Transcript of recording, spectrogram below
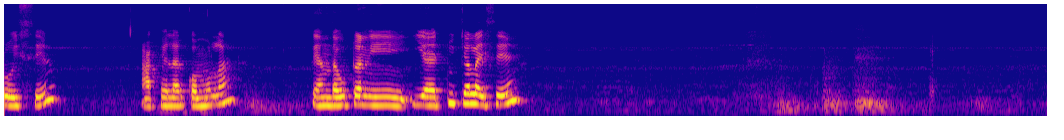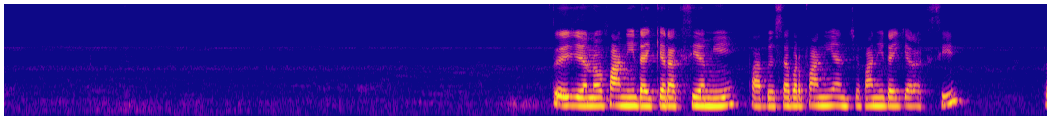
রইছে। আপেল আর কমলা। তেন্দা উঠানি ইয়া টুইকা লাইছে। তো এই যেন পানি ডাইকে রাখছি আমি। পারবেশ আবার পানি আনছে, পানি ডাইকে রাখছি। তো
